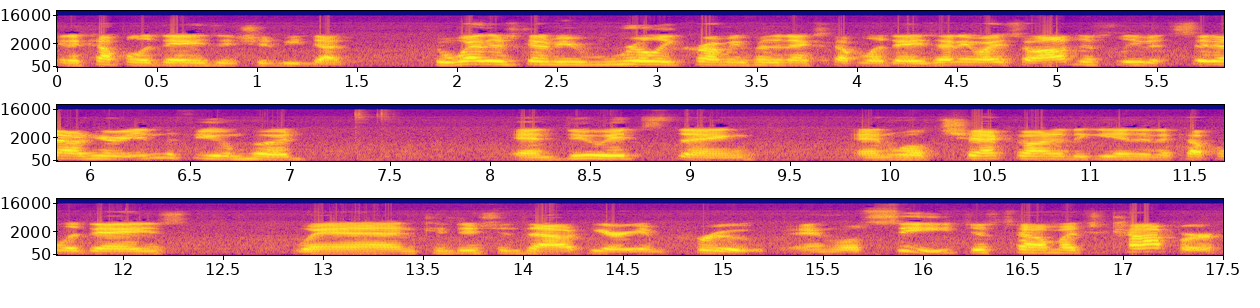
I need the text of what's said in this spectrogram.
in a couple of days it should be done. The weather's going to be really crummy for the next couple of days anyway, so I'll just leave it sit out here in the fume hood and do its thing, and we'll check on it again in a couple of days when conditions out here improve, and we'll see just how much copper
